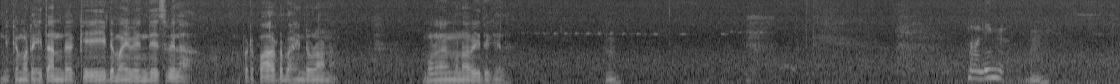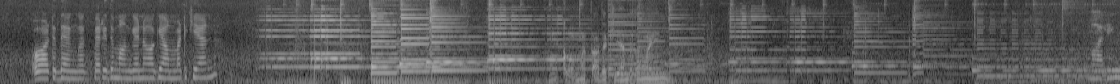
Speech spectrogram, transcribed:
නිකමට හිතන්ඩ ගේ ඉඩමයි වෙන්දේස් වෙලා අපට පාට බහින්ඩ වුණා නම් මොනවෙන් මොනව වෙයිද කියලා හ්ම්? මාලිංග? ඔයාට දැන්වත් බැරිද මං ගැන වගේ අම්මට කියන්න? කොහොමත් අද කියන්න තමයි ඉන්නේ. මාලිංග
